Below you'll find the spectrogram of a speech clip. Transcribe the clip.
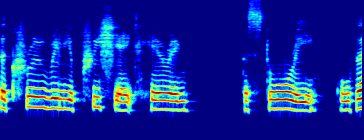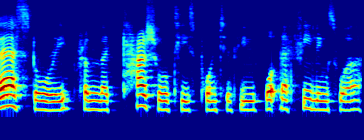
the crew really appreciate hearing the story or their story from the casualties' point of view, what their feelings were,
